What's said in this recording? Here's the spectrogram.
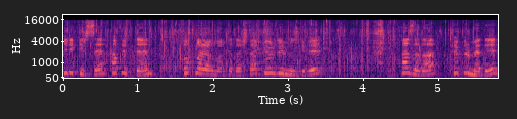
birikirse hafiften toplayalım arkadaşlar. Gördüğümüz gibi fazla da köpürmedi.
